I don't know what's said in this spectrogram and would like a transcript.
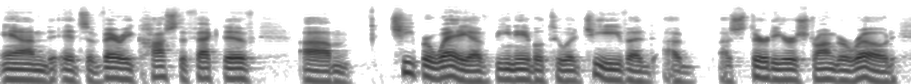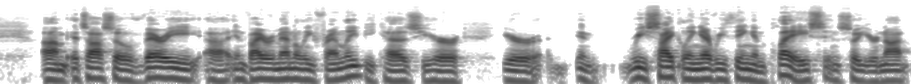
And it's a very cost-effective, um, cheaper way of being able to achieve a, a, a sturdier, stronger road. Um, it's also very uh, environmentally friendly because you're you're in recycling everything in place, and so you're not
